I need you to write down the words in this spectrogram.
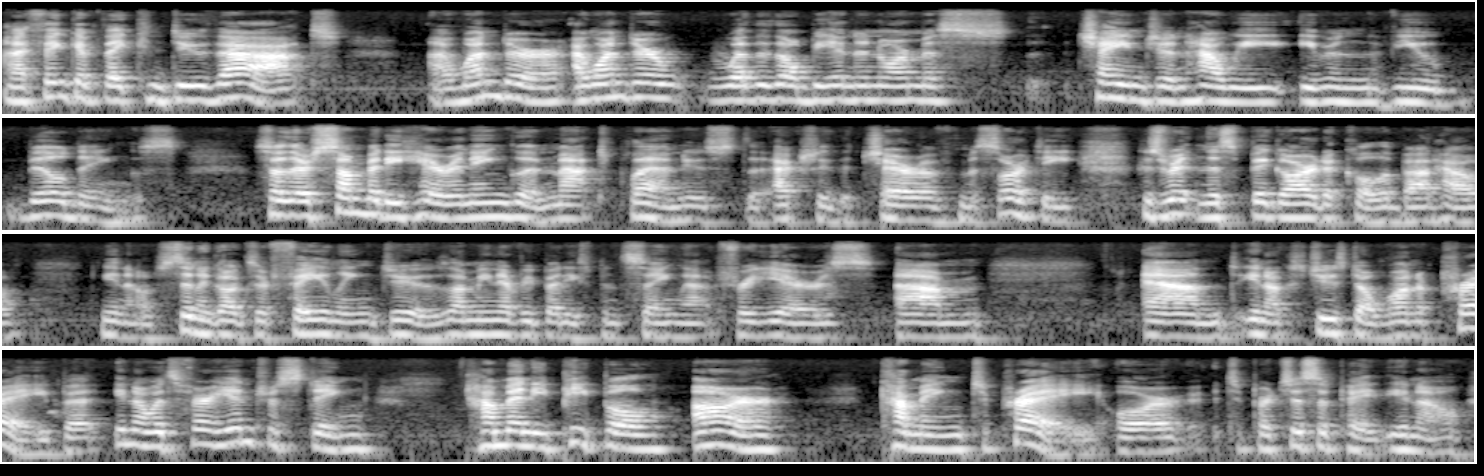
I think if they can do that, I wonder. I wonder whether there'll be an enormous change in how we even view buildings. So there's somebody here in England, Matt Plen, who's the, actually the chair of Masorti, who's written this big article about how you know synagogues are failing Jews. I mean, everybody's been saying that for years. Um, and you know, cause jews don't want to pray but you know it's very interesting how many people are coming to pray or to participate you know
